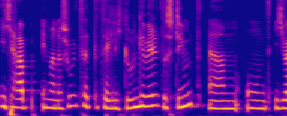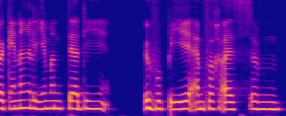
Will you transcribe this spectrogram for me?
ich habe in meiner Schulzeit tatsächlich Grün gewählt, das stimmt. Ähm, und ich war generell jemand, der die ÖVP einfach als ähm,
